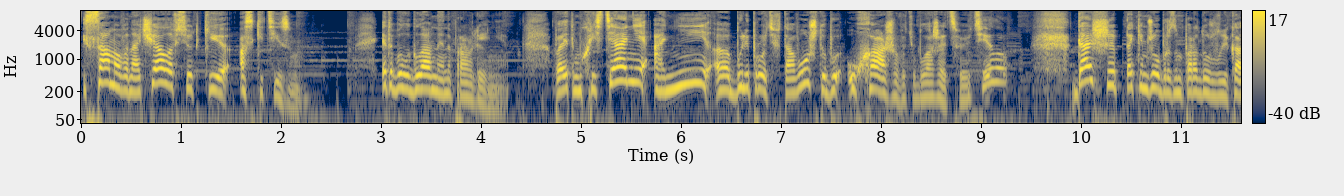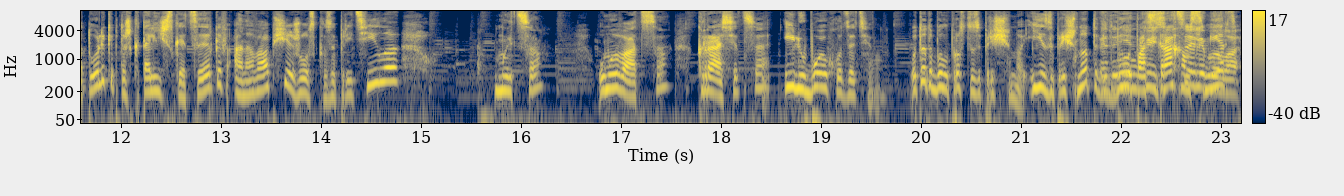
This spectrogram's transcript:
с самого начала все-таки аскетизм. Это было главное направление. Поэтому христиане, они э, были против того, чтобы ухаживать, ублажать свое тело. Дальше таким же образом продолжили католики, потому что католическая церковь, она вообще жестко запретила мыться, умываться, краситься и любой уход за телом. Вот это было просто запрещено. И запрещено это, это было под страхом смерти. Была?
